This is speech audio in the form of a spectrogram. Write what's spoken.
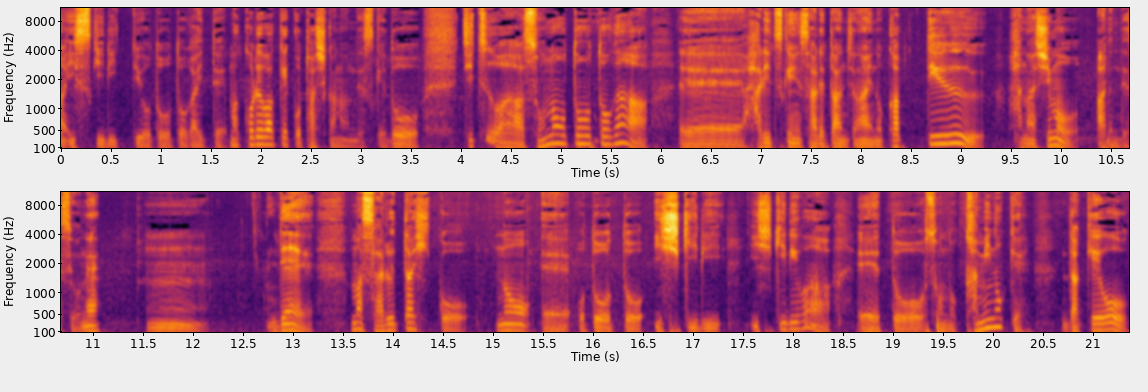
まあ、イスキリっていう弟がいて、まあ、これは結構確かなんですけど、実はその弟が、えー貼り付けにされたんじゃないのかっていう話もあるんですよね。うん。で、まあ、サルタヒコの、えー弟、石切石切は、えっ、と、その髪の毛だけを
